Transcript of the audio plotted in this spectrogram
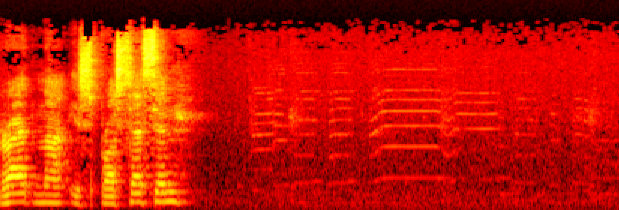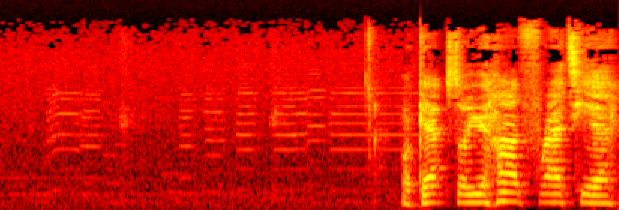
Right now is processing. Okay so you have right here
